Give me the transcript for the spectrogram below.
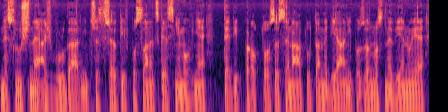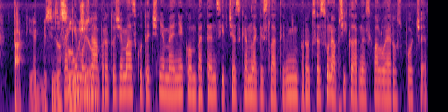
neslušné až vulgární přestřelky v poslanecké sněmovně, tedy proto se Senátu ta mediální pozornost nevěnuje tak, jak by si zasloužil. Taky možná proto, že má skutečně méně kompetencí v českém legislativním procesu, například neschvaluje rozpočet.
